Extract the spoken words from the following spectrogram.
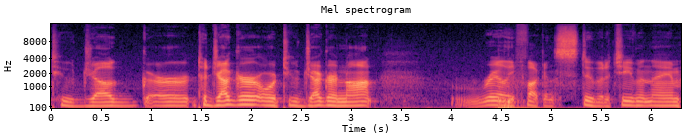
to Jugger, to Jugger or to Juggernaut. Really fucking stupid achievement name.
